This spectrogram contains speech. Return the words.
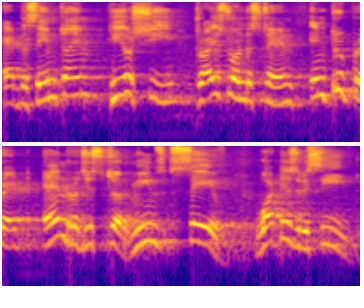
At the same time, he or she tries to understand, interpret, and register means save what is received.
